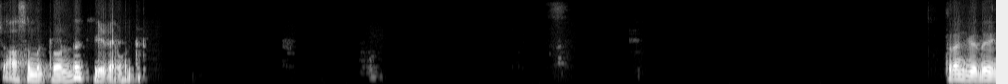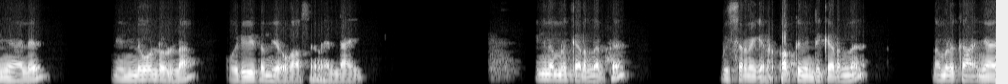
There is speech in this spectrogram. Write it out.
ശ്വാസം വിട്ടുകൊണ്ട് കീഴെ കൊണ്ടുവരും ഇത്രയും ചെയ്ത് കഴിഞ്ഞാൽ നിന്നുകൊണ്ടുള്ള ഒരുവിധം യോഗാസനങ്ങളെല്ലാം ഇനി നമ്മൾ കിടന്നിട്ട് വിശ്രമിക്കണം. പത്ത് മിനിറ്റ് കിടന്ന് നമ്മൾ ഞാൻ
